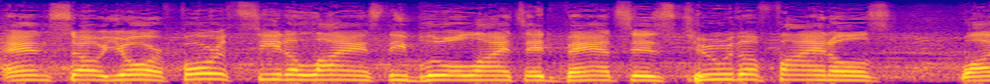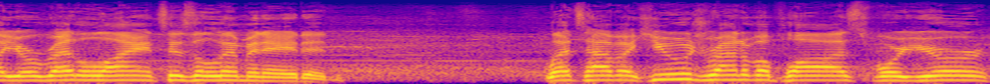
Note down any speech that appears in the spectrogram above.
And so your fourth seed alliance, the Blue Alliance, advances to the finals while your Red Alliance is eliminated. Let's have a huge round of applause for your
